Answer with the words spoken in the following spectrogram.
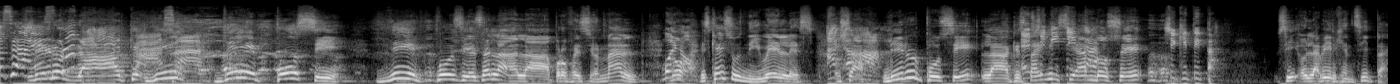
o sea, Little, ¿esto no, qué que pussy. The pussy, esa es la, la profesional. Bueno. no, es que hay sus niveles. Ay, o sea, ajá. little pussy, la que Es está chiquitita. iniciándose, Chiquitita. sí, o la virgencita.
